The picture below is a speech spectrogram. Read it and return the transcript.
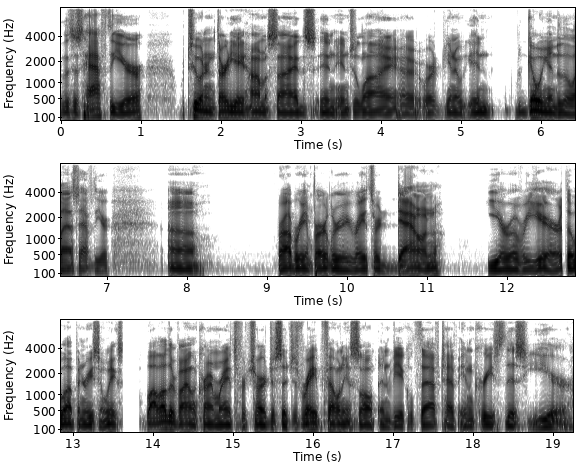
this is half the year. 238 homicides in in July, uh, or you know, in going into the last half of the year. Uh, robbery and burglary rates are down year over year, though up in recent weeks. While other violent crime rates for charges such as rape, felony assault, and vehicle theft have increased this year.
